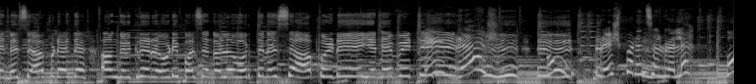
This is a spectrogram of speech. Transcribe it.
என்ன சாப்பிடாத? அங்க இருக்கிற ரவுடி பசங்கள ஒருத்தனை சாப்பிடு என்ன விட்டு. பிரஷ் பண்ண சொல்றல போ.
